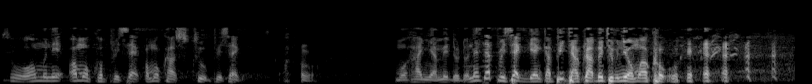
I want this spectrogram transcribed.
So omo ne omo ko presec, omo ka school presec. Mo ha nyame dodo. Na se presec de nka Peter kra betumi ne omo akọ.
